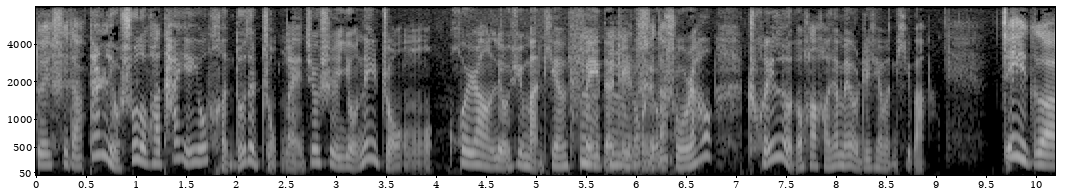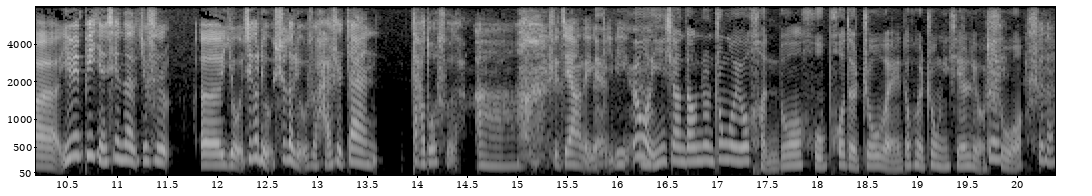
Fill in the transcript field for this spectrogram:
对，是的，但是柳树的话，它也有很多的种类，就是有那种会让柳絮满天飞的这种柳树，然后垂柳的话好像没有这些问题吧？这个因为毕竟现在就是呃有这个柳絮的柳树还是占大多数的，啊，是这样的一个比例。因为我嗯印象当中，中国有很多湖泊的周围都会种一些柳树，是的，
